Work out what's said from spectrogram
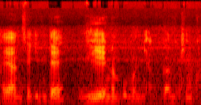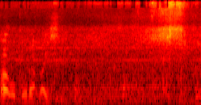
하얀색인데 위에는 보면 약간 핑크하고 보라가 있어요. 네.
